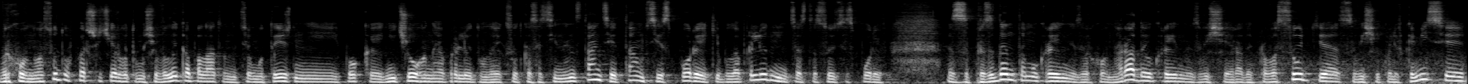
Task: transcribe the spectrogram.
Верховного суду в першу чергу, тому що Велика Палата на цьому тижні поки нічого не оприлюднила як суд касаційної інстанції. Там всі спори, які були оприлюднені, це стосується спорів з президентом України, з Верховною Радою України, з Вищою радою правосуддя, з Вищою кваліфкомісією.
